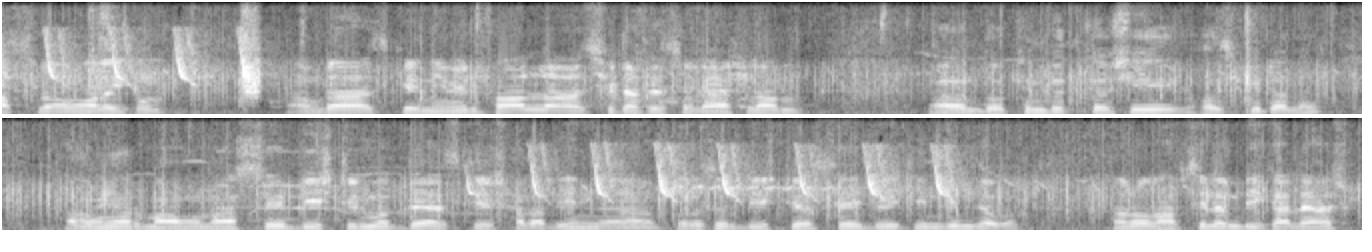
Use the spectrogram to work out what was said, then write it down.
আসসালামু আলাইকুম। আমরা আজকে নিমিরফল ফল সেটাতে চলে আসলাম দক্ষিণ বেতকাশি হসপিটালে। আমি আর মামুন আসছি, বৃষ্টির মধ্যে আজকে সারাদিন প্রচুর বৃষ্টি হচ্ছে, এই দুই তিন দিন যাবত আমরা ভাবছিলাম বিকালে আসব,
